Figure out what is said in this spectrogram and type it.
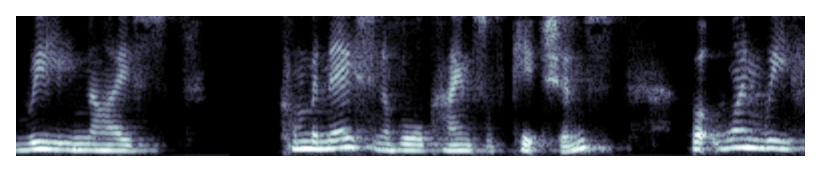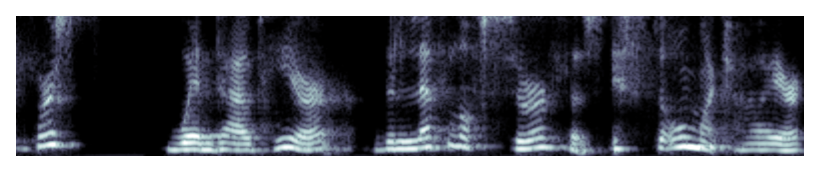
really nice combination of all kinds of kitchens. But when we first went out here, the level of service is so much higher.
